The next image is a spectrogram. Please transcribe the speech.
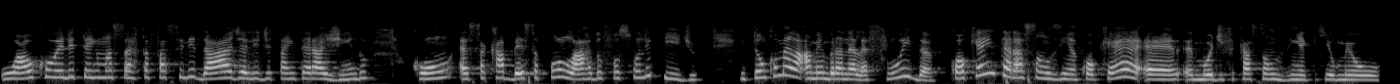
O álcool ele tem uma certa facilidade ali de estar tá interagindo com essa cabeça polar do fosfolipídio. Então, como ela, a membrana ela é fluida, qualquer interaçãozinha, qualquer é, é, modificaçãozinha que o meu,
